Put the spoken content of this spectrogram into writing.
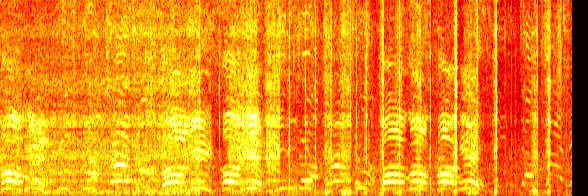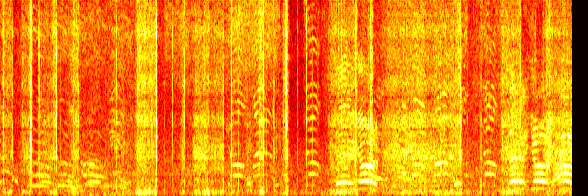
통일 통일 통일 조국 통일 대결 대결 체결하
